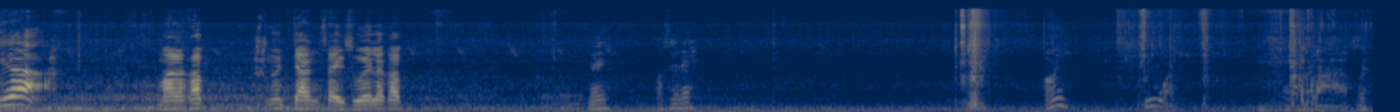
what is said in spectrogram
เยอะมาแล้วครับนวลจันทร์ใส่สวยแล้วครับไหนเอาใส่ไหนปวดออกปากเลย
